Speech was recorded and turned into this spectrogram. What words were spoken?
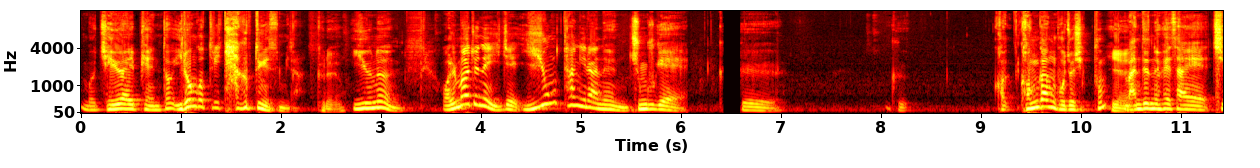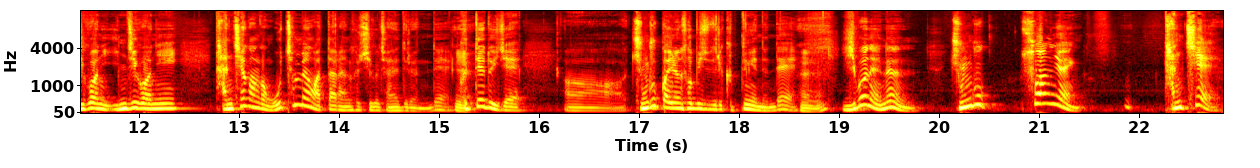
뭐 JYP 엔터 이런 것들이 다 급등했습니다. 그래요? 이유는 얼마 전에 이제 이융탕이라는 중국의 그, 그 건강 보조식품 예. 만드는 회사의 직원이 임직원이 단체 관광 5천 명 왔다라는 소식을 전해드렸는데 예. 그때도 이제 어 중국 관련 소비주들이 급등했는데 예. 이번에는 중국 수학여행 단체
